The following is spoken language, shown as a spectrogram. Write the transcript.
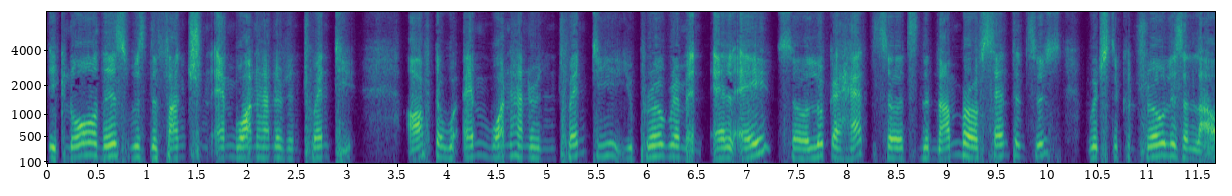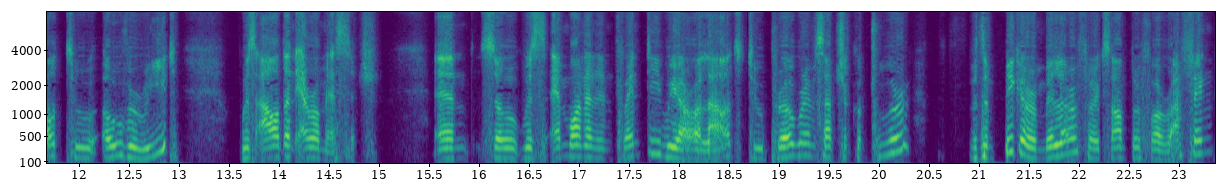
ignore this with the function M120. After M120 you program an LA, so look ahead, so it's the number of sentences which the control is allowed to overread without an error message. And so with M120 we are allowed to program such a contour with a bigger miller, for example for roughing,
